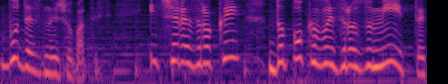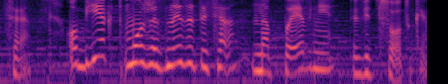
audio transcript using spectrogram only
буде знижуватись. І через роки, допоки ви зрозумієте це, об'єкт може знизитися на певні відсотки.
